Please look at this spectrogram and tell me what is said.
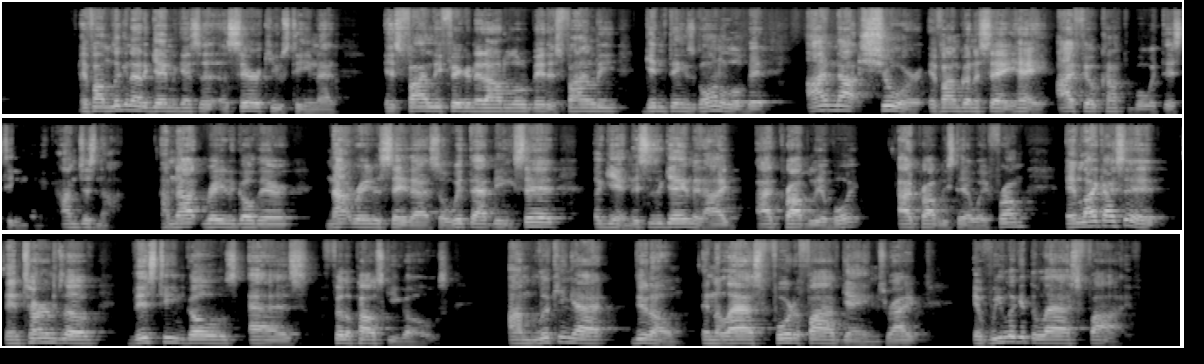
if I'm looking at a game against a, a Syracuse team that is finally figuring it out a little bit, is finally getting things going a little bit, I'm not sure if I'm going to say, hey, I feel comfortable with this team winning. I'm just not. I'm not ready to go there, not ready to say that. So, with that being said, again, this is a game that I I'd probably avoid. I'd probably stay away from. And like I said, in terms of this team goes as Filipowski goes, I'm looking at, you know, in the last four to five games, right? If we look at the last five,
